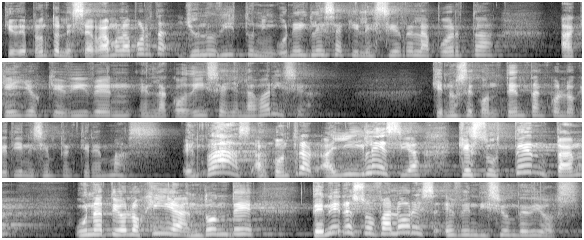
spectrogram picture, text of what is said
que de pronto les cerramos la puerta. Yo no he visto ninguna iglesia que le cierre la puerta a aquellos que viven en la codicia y en la avaricia, que no se contentan con lo que tienen y siempre quieren más. Es más, al contrario, hay iglesias que sustentan una teología en donde tener esos valores es bendición de Dios.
